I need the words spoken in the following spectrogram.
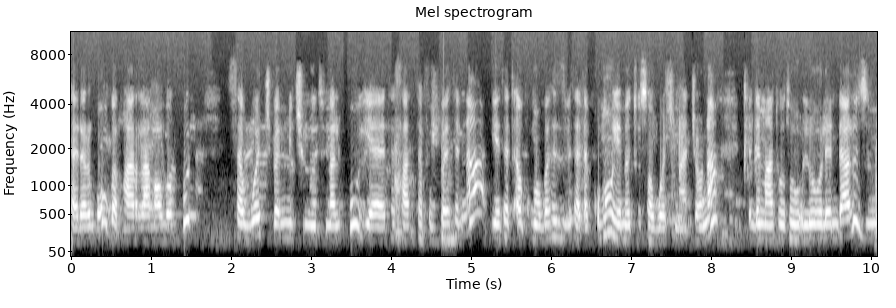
ተደርጎ በፓርላማው በኩል ሰዎች በሚችሉት መልኩ የተሳተፉበትና የተጠቁመው በህዝብ ተጠቁመው የመጡ ሰዎች ናቸው እና ቅድም አቶ ልዑል እንዳሉ ዝም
